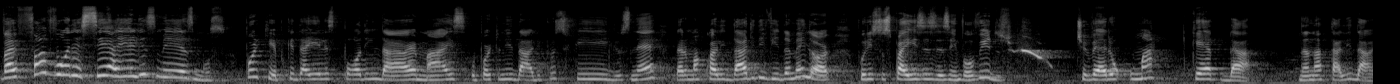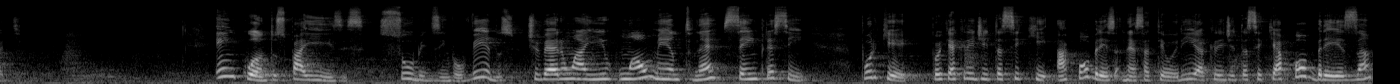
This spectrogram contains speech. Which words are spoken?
vai favorecer a eles mesmos. Por quê? Porque daí eles podem dar mais oportunidade para os filhos, né? Dar uma qualidade de vida melhor. Por isso, os países desenvolvidos tiveram uma queda na natalidade. Enquanto os países subdesenvolvidos tiveram aí um aumento, né? Sempre assim. Por quê? Porque acredita-se que a pobreza, nessa teoria, acredita-se que a pobreza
